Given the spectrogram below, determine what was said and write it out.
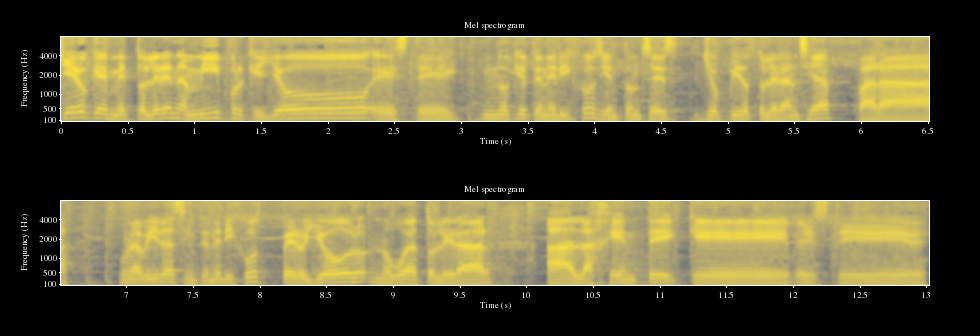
quiero que me toleren a mí porque yo este, no quiero tener hijos y entonces yo pido tolerancia para una vida sin tener hijos, pero yo no voy a tolerar a la gente que, este,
